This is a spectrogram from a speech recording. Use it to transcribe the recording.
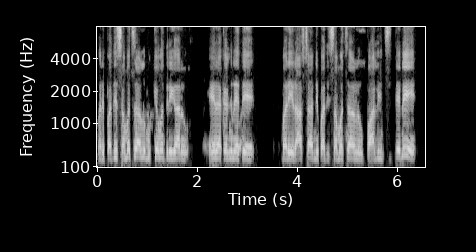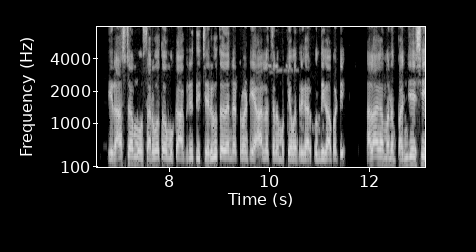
మరి పది సంవత్సరాలు ముఖ్యమంత్రి గారు ఏ రకంగానైతే మరి రాష్ట్రాన్ని పది సంవత్సరాలు పాలించితేనే ఈ రాష్ట్రం సర్వతోముఖ అభివృద్ధి జరుగుతుంది అన్నటువంటి ఆలోచన ముఖ్యమంత్రి గారికి ఉంది కాబట్టి అలాగా మనం పనిచేసి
